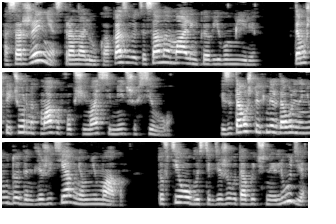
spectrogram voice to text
А Соржение, страна Люка, оказывается самая маленькая в его мире, потому что и черных магов в общей массе меньше всего. Из-за того, что их мир довольно неудобен для житья, в нем не магов, то в те области, где живут обычные люди,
